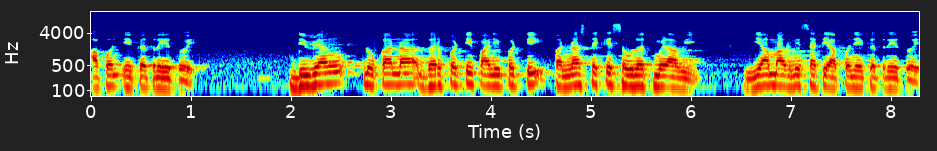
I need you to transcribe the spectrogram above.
आपण एकत्र येतोय. दिव्यांग लोकांना घरपट्टी पाणीपट्टी पन्नास टक्के सवलत मिळावी या मागणीसाठी आपण एकत्र येतोय.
